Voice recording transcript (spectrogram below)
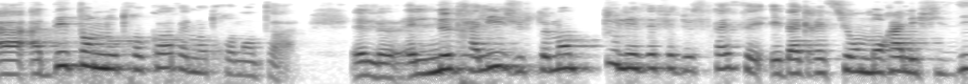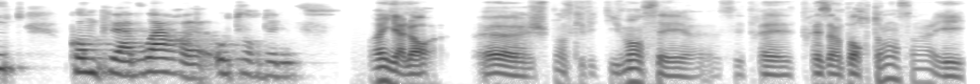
à détendre notre corps et notre mental elle, neutralise justement tous les effets de stress et, d'agression morale et physique qu'on peut avoir euh, autour de nous. Oui, alors, euh, je pense qu'effectivement, c'est euh, très, très important. Ça, et,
